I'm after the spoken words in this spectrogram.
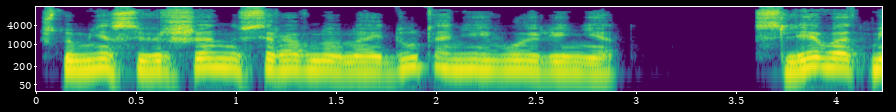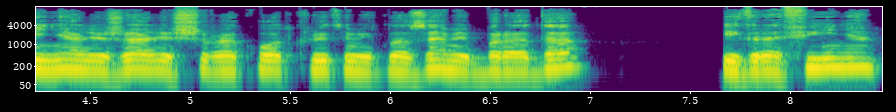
что мне совершенно все равно, найдут они его или нет. Слева от меня лежали широко открытыми глазами борода и графиня,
